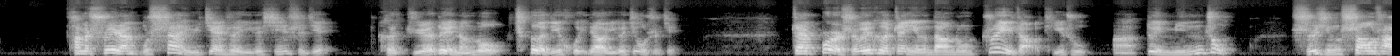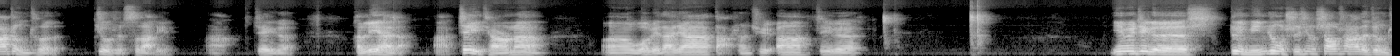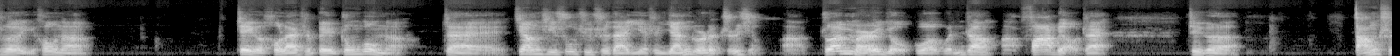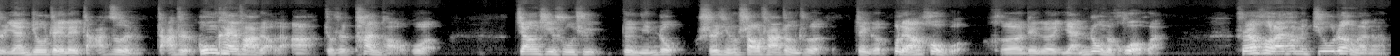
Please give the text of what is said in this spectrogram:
他们虽然不善于建设一个新世界，可绝对能够彻底毁掉一个旧世界。在布尔什维克阵营当中，最早提出啊对民众实行烧杀政策的就是斯大林啊，这个很厉害的啊。这一条呢，嗯，我给大家打上去啊，这个因为这个。对民众实行烧杀的政策以后呢，这个后来是被中共呢在江西苏区时代也是严格的执行啊，专门有过文章啊发表在这个党史研究这类杂志杂志公开发表的啊，就是探讨过江西苏区对民众实行烧杀政策这个不良后果和这个严重的祸患。虽然后来他们纠正了呢。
